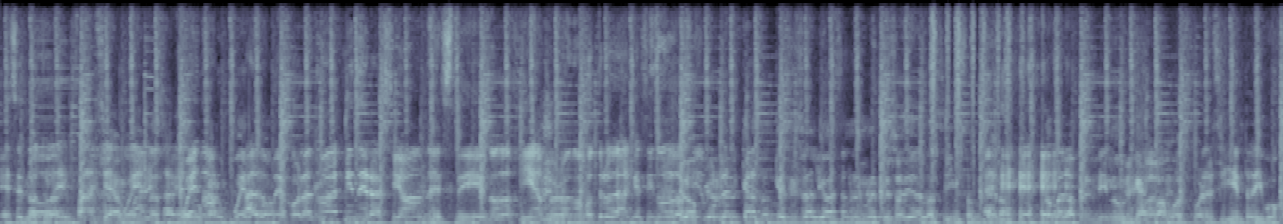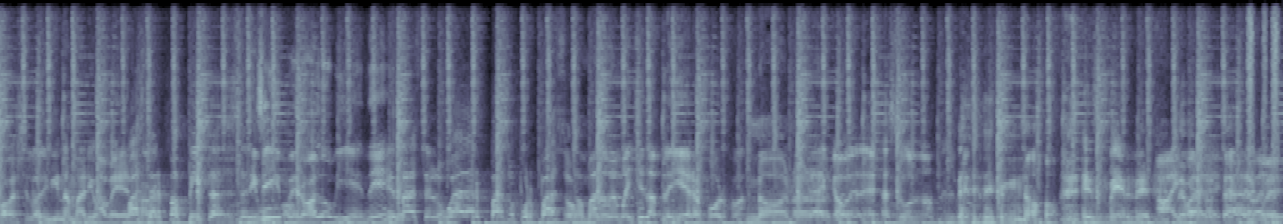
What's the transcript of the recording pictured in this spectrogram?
Ese No todo- tuve infancia, güey, no sabía bueno, dibujar un puerco. A lo mejor la nueva generación este, no lo hacían, pero nosotros, ¿verdad que sí no lo Lo hacíamos? peor del caso es que sí salió hasta en un episodio de Los Simpsons, pero no me lo aprendí nunca. Vamos por el siguiente dibujo, a ver si lo adivina Mario. A ver, Va a a estar ver. papitas ese dibujo. Sí, pero hazlo bien, ¿eh? Es más, te lo voy a dar paso por paso. Nomás no me manches la playera, porfa. No, no, no. Al cabo no. es azul, ¿no? El no, es verde. Ay, te va a notar, güey.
